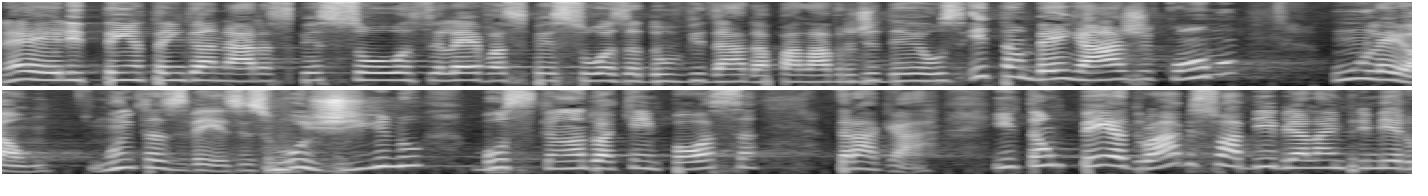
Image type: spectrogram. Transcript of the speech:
né, ele tenta enganar as pessoas, leva as pessoas a duvidar da palavra de Deus e também age como um leão, muitas vezes, rugindo, buscando a quem possa tragar. Então, Pedro, abre sua Bíblia lá em 1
